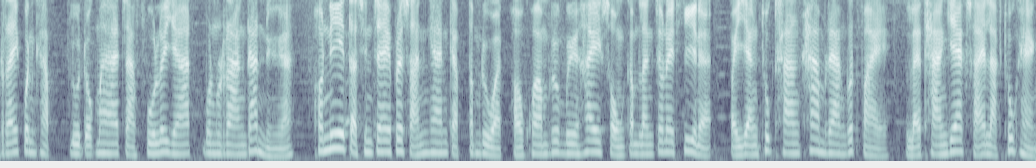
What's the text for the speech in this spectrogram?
ไร้คนขับ หลุดออกมาจากฟูลเลอร์ยาร์ดบนรางด้านเหนือ คอนนี่ตัดสินใจประสานงานกับตำรวจขอความร่วมมือให้ส่งกำลังเจ้าหน้าที่นี่ยไปยังทุกทางข้ามรางรถไฟ และทางแยกสายหลักทุกแห่ง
